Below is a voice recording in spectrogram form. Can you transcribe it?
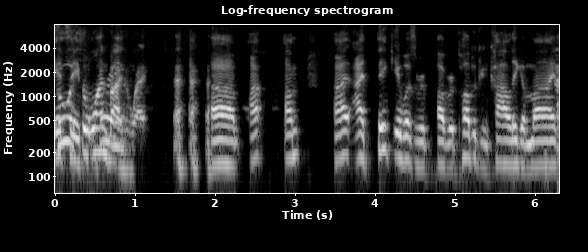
Who was the one, by the way? um, I, I'm. I, I, think it was a, Republican colleague of mine.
